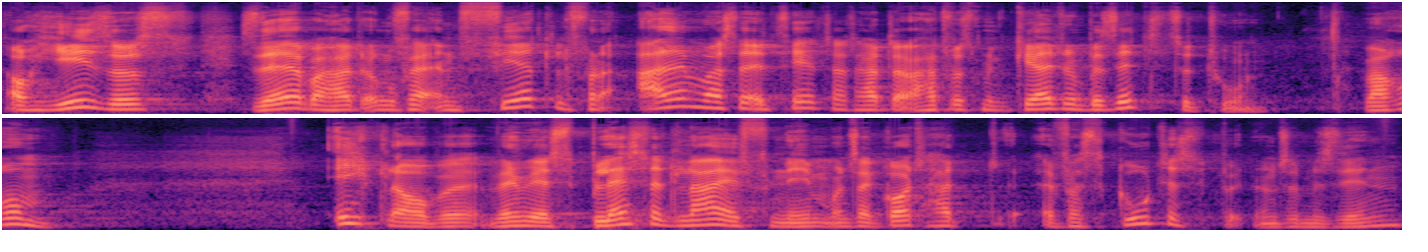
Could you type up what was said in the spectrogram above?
Auch Jesus selber hat ungefähr ein Viertel von allem, was er erzählt hat, hat, hat was mit Geld und Besitz zu tun. Warum? Ich glaube, wenn wir es Blessed Life nehmen, unser Gott hat etwas Gutes in unserem Sinn,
